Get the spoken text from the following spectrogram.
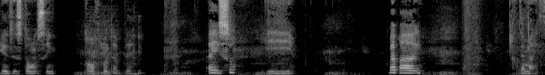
eles estão assim, tão à flor da pele. É isso e bye bye. Até mais.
